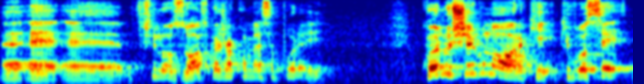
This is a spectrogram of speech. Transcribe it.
é, é, é, filosófica já começa por aí. Quando chega uma hora que, que você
